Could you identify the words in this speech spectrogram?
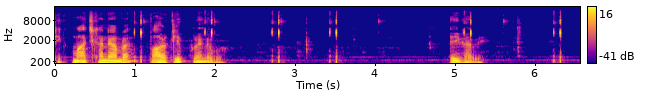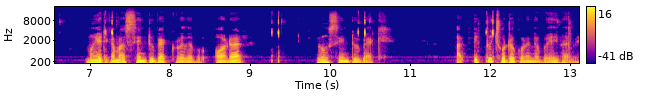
ঠিক মাঝখানে আমরা পাওয়ার ক্লিপ করে নেব। এইভাবে। এবং এটাকে আমরা সেন্ড টু ব্যাক করে দেব। অর্ডার এবং সেন্ড টু ব্যাক আর একটু ছোট করে নেব এইভাবে।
